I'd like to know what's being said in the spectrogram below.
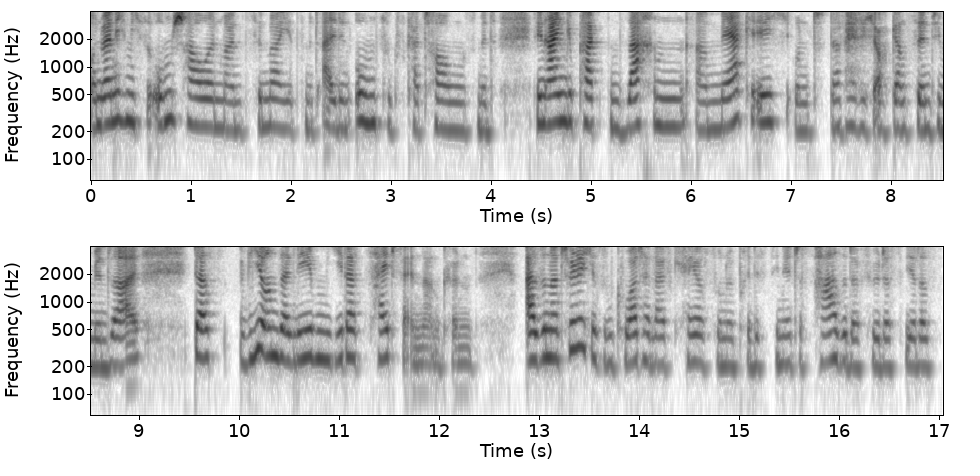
Und wenn ich mich so umschaue in meinem Zimmer jetzt mit all den Umzugskartons, mit den eingepackten Sachen, äh, merke ich, und da werde ich auch ganz sentimental, dass wir unser Leben jederzeit verändern können. Also natürlich ist im Quarterlife Chaos so eine prädestinierte Phase dafür, dass wir das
